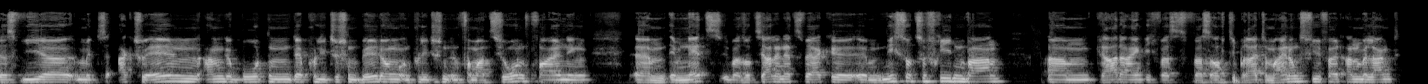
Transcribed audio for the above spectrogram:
dass wir mit aktuellen Angeboten der politischen Bildung und politischen Information, vor allen Dingen ähm, im Netz, über soziale Netzwerke, ähm, nicht so zufrieden waren. Ähm, gerade eigentlich was, was auch die breite Meinungsvielfalt anbelangt.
